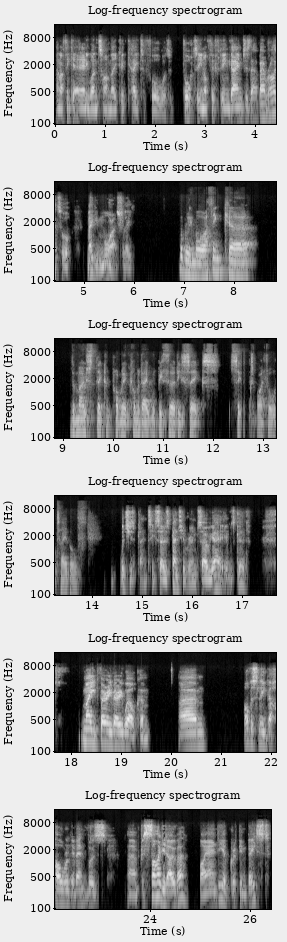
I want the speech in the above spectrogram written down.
And I think at any one time they could cater for, was it 14 or 15 games? Is that about right? Or maybe more, actually? Probably more. I think uh, the most they could probably accommodate would be 36 six by four tables. Which is plenty. So there's plenty of room. So, yeah, it was good. Made very, very welcome. Um, obviously, the whole event was um, presided over by Andy of Gripping Beast,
